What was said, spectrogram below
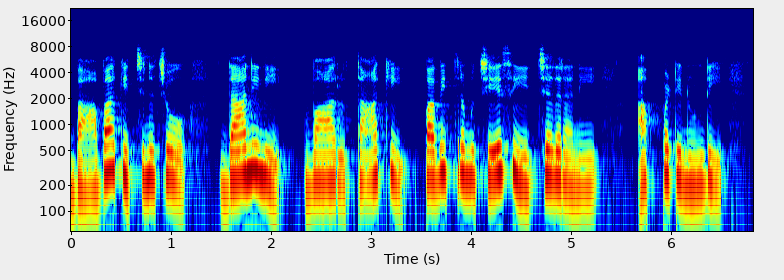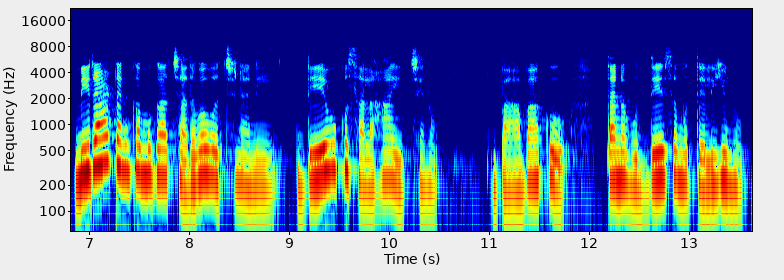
బాబాకిచ్చినచో దానిని వారు తాకి పవిత్రము చేసి ఇచ్చెదరని అప్పటి నుండి నిరాటంకముగా చదవవచ్చునని దేవుకు సలహా ఇచ్చెను. బాబాకు తన ఉద్దేశము తెలియను.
